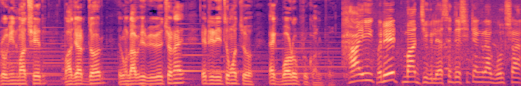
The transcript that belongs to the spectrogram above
রঙিন মাছের বাজার দর এবং লাভের বিবেচনায় এটি রীতিমতো এক বড় প্রকল্প। হাই রেট মাছ যেগুলি আছে দেশি ট্যাংরা গোলসা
